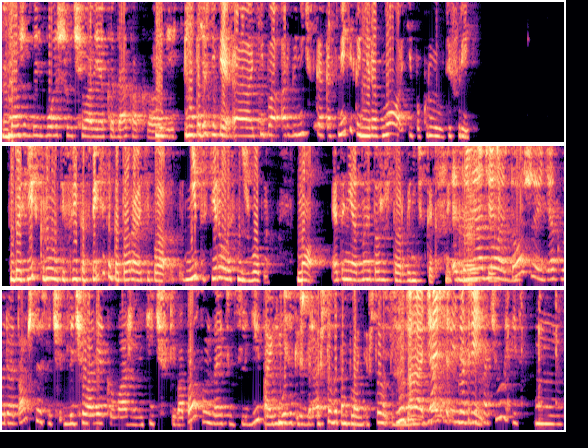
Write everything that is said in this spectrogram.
Мгм. Может быть, больше у человека, да, как э, Ну, есть. Ну, Те, подождите, э, типа органическая косметика не равно типа cruelty free. Ну, то есть есть cruelty free косметика, которая типа не тестировалась на животных, но это не одно и то же, что органическая косметика. Это Ну, не одно и то же. Я говорю о том, что если для человека важен этический вопрос, он за этим следит. А он этически будет что, что в этом плане? Что... Ну, А, я, чаще, например, смотри. не хочу м,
